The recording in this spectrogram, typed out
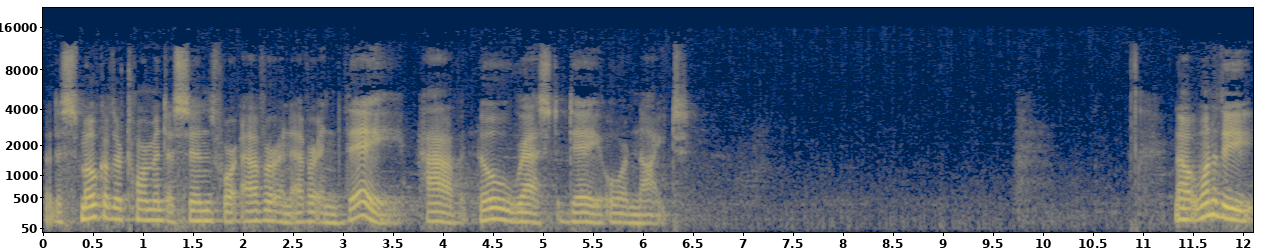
that the smoke of their torment ascends forever and ever, and they have no rest day or night. Now, one of the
